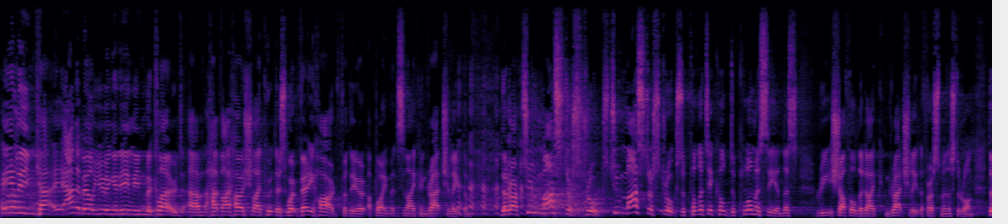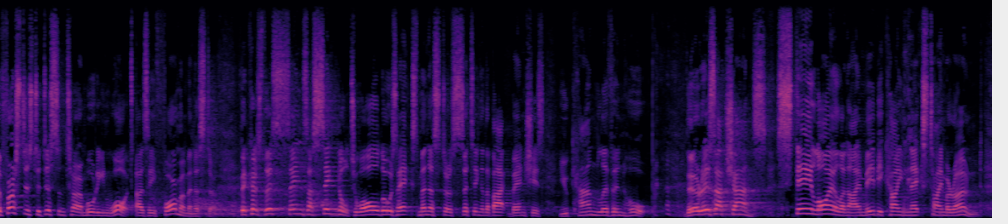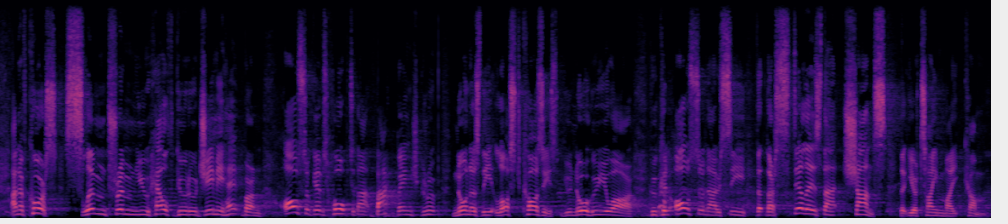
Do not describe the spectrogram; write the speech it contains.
Aileen, Annabel Ewing and Aileen McLeod um, have, how shall I put this, worked very hard for their appointments and I congratulate them. there are two masterstrokes, two masterstrokes of political diplomacy in this reshuffle that I congratulate the First Minister on. The first is to disinter Maureen Watt as a former minister, because this sends a signal to all those ex-ministers sitting in the back benches, you can live in hope. There is a chance. Stay loyal and I may be kind next time around. And of course, slim, trim new health guru Jamie Hepburn also gives hope to that backbench group known as the Lost Causes. You know who you are, who can also now see that there still is that chance that your time might come.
